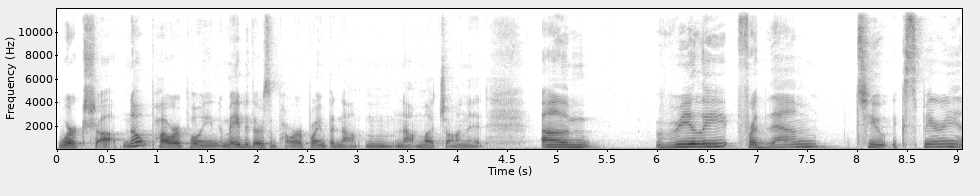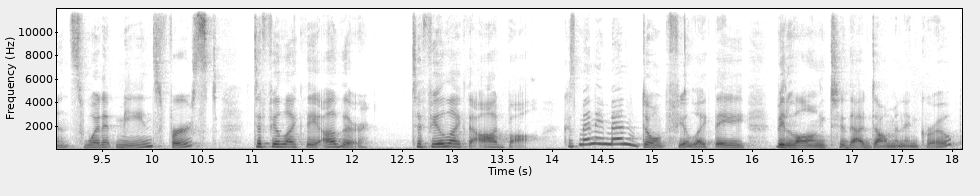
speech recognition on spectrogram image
workshop. No PowerPoint, maybe there's a PowerPoint, but not, not much on it. Um, really for them to experience what it means first to feel like the other, to feel like the oddball. Because many men don't feel like they belong to that dominant group.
